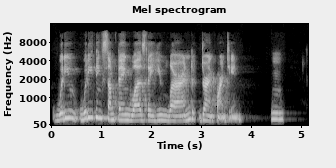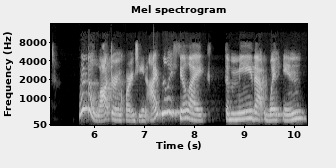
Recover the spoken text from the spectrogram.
what do you what do you think something was that you learned during quarantine? Mm. learned a lot during quarantine. I really feel like the me that went in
